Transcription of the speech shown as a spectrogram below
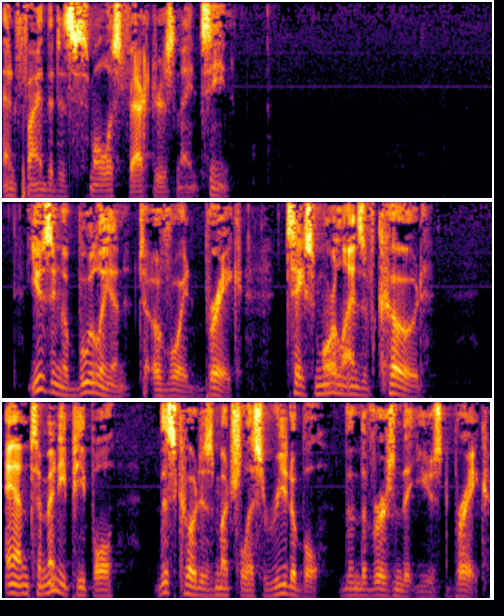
and find that its smallest factor is 19. Using a Boolean to avoid break takes more lines of code, and to many people, this code is much less readable than the version that used break.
